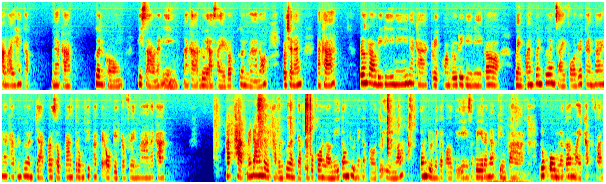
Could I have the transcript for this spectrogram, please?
อะไรให้กับนะคะเพื่อนของพี่สาวนั่นเองนะคะ โดยอาศัยรถเพื่อนมาเนาะเพราะฉะนั้นนะคะ เรื่องราวดีๆนี้นะคะ เกร็ดความรู้ดีๆนี้ก็แบ่งปันเพื่อนๆสายฟอด้วยกันได้นะคะเพื่อนๆจากประสบการณ์ตรงที่พัดไปออกเดทกับแฟนมานะคะ พัดขาดไม่ได้เลยค่ะเพื่อนๆกับอุปกรณ์เหล่านี้ต้องอยู่ในกระเป๋าตัวเองเนาะต้องอยู่ในกระเป๋าตัวเองสเปรย์ระงับกลิ่นปาก ลูกอมแล้วก็ไหมขัดฟัน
